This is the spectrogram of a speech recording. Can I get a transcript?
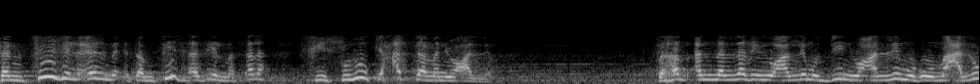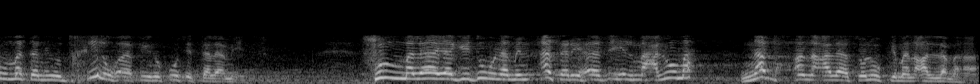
تنفيذ العلم تنفيذ هذه المسألة في سلوك حتى من يعلم. فهب أن الذي يعلم الدين يعلمه معلومة يدخلها في نفوس التلاميذ. ثم لا يجدون من أثر هذه المعلومة نبحا على سلوك من علمها.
